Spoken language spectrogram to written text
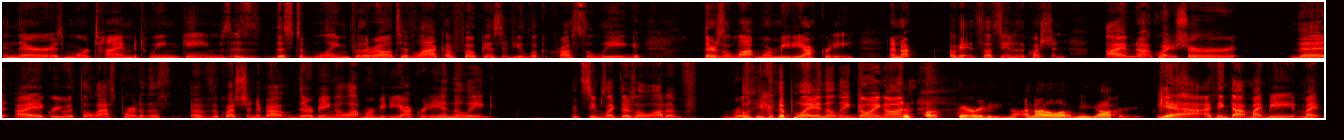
and there is more time between games. Is this to blame for the relative lack of focus? If you look across the league, there's a lot more mediocrity. I'm not okay, so that's the end of the question. I'm not quite sure that I agree with the last part of this of the question about there being a lot more mediocrity in the league. It seems like there's a lot of really good play in the league going on. There's a lot of parity, not, not a lot of mediocrity. Yeah, I think that might be might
